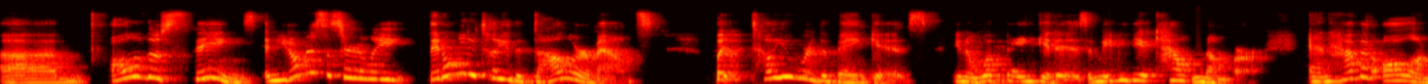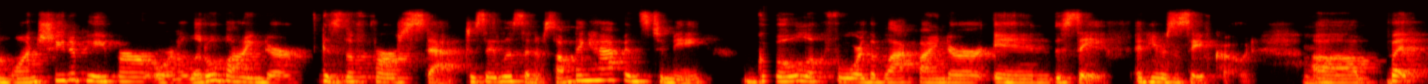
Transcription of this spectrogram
um, all of those things. And you don't necessarily, they don't need to tell you the dollar amounts, but tell you where the bank is, you know, what mm-hmm. bank it is, and maybe the account number, and have it all on one sheet of paper or in a little binder is the first step to say, listen, if something happens to me, go look for the black binder in the safe and here's a safe code mm-hmm. uh, but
